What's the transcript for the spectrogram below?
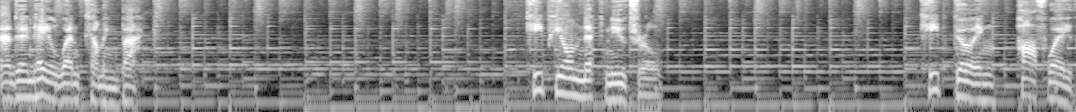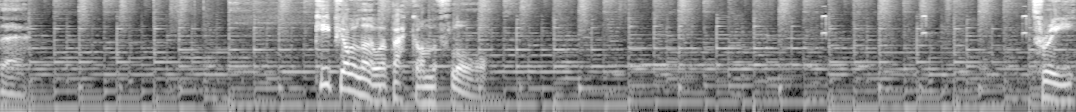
and inhale when coming back. Keep your neck neutral. Keep going, halfway there. Keep your lower back on the floor. Three,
